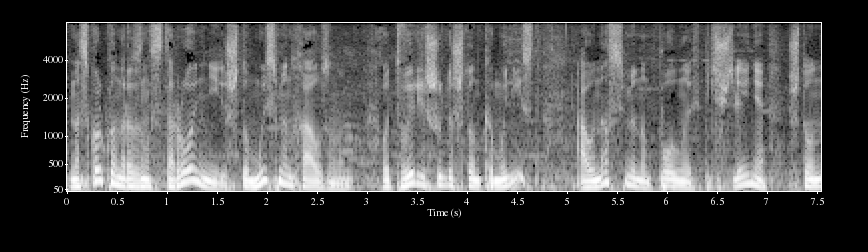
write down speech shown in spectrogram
Насколько он разносторонний, что мы с Мюнхгаузеном, вот вы решили, что он коммунист, а у нас с Мюном полное впечатление, что он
